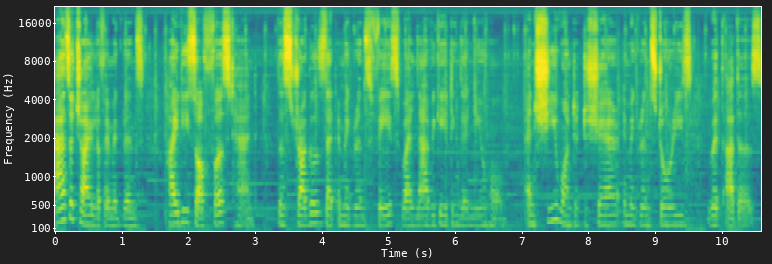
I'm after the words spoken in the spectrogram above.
As a child of immigrants, Heidi saw firsthand the struggles that immigrants face while navigating their new home, and she wanted to share immigrant stories with others.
